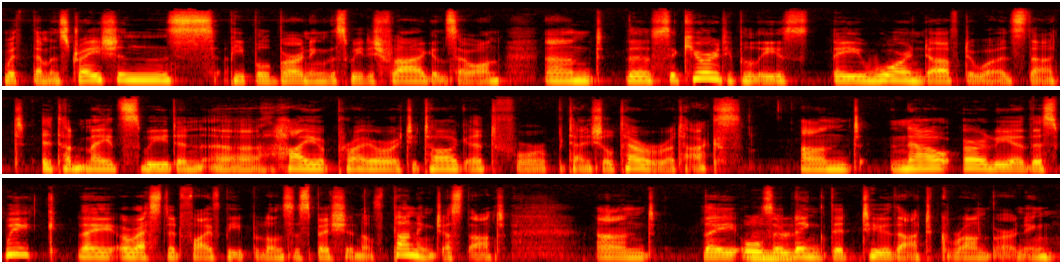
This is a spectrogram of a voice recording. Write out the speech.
with demonstrations, people burning the Swedish flag, and so on. And the security police they warned afterwards that it had made Sweden a higher priority target for potential terror attacks. And now, earlier this week, they arrested five people on suspicion of planning just that. And they also linked it to that Quran burning.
